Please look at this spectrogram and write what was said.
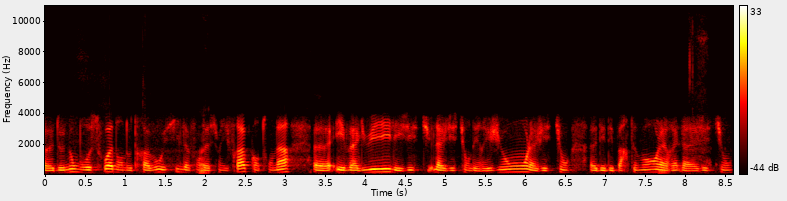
euh, de nombreuses fois dans nos travaux aussi de la Fondation IFRAP quand on a euh, évalué les la gestion des régions, la gestion euh, des départements, la, la gestion.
